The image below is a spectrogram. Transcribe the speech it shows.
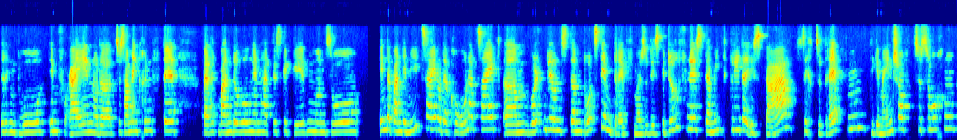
irgendwo im Freien oder Zusammenkünfte, Bergwanderungen hat es gegeben und so. In der Pandemiezeit oder Corona-Zeit ähm, wollten wir uns dann trotzdem treffen. Also das Bedürfnis der Mitglieder ist da, sich zu treffen, die Gemeinschaft zu suchen.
